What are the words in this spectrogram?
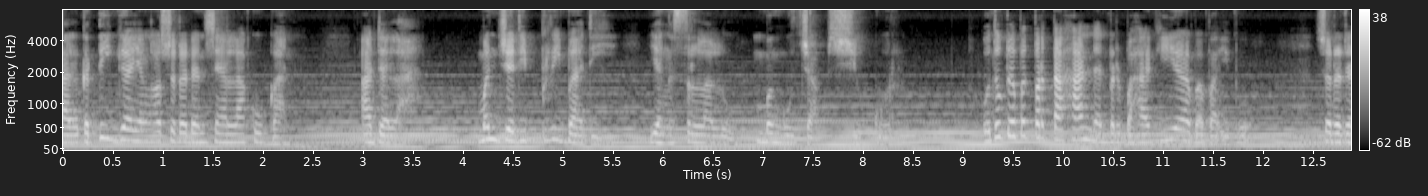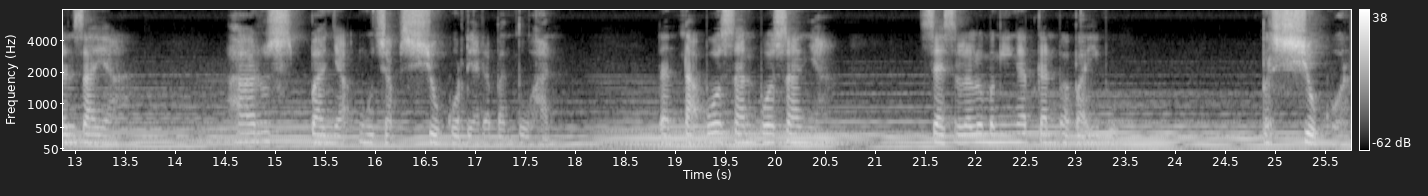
Hal ketiga yang harus saudara dan saya lakukan adalah menjadi pribadi yang selalu mengucap syukur. Untuk dapat bertahan dan berbahagia Bapak Ibu, saudara dan saya harus banyak mengucap syukur di hadapan Tuhan. Dan tak bosan-bosannya, saya selalu mengingatkan Bapak Ibu, bersyukur,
